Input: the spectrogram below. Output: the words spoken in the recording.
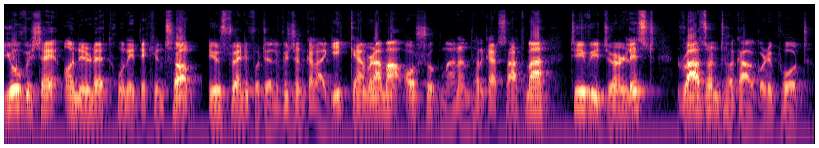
यो विषय अनिर्णित हुने देखिन्छ। न्युज ट्वेन्टी फोर टेलिभिजनका लागि क्यामेरामा अशोक मानन्धरका साथमा टिभी जर्नलिस्ट राजन ढकालको रिपोर्ट।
